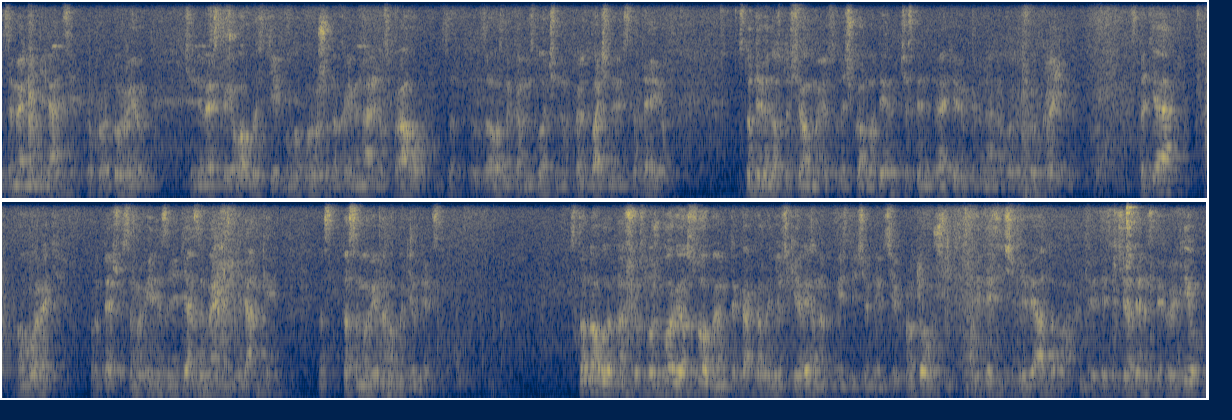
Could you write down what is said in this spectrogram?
земельній ділянці прокуратурою Чернівецької області було порушено кримінальну справу за, ознаками злочину, передбаченої статтею 197 судачком 1 частини 3 Кримінального кодексу України. Стаття говорить про те, що самовільне заняття земельної ділянки та самовільного будівництва. Встановлено, що службові особи МТК Калинівський ринок в місті Чернівці впродовж 2009-2011 років,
